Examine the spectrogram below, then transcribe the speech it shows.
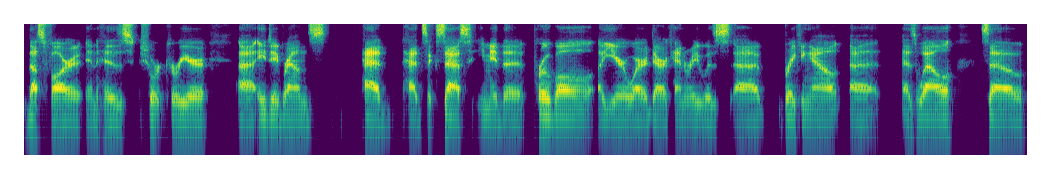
thus far in his short career. Uh, AJ Brown's had had success. He made the Pro Bowl a year where Derrick Henry was uh, breaking out uh, as well. So,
